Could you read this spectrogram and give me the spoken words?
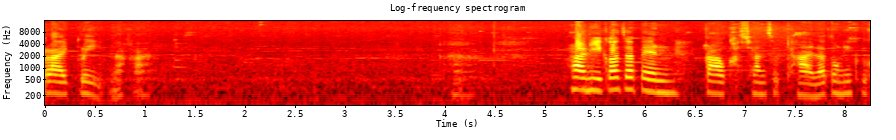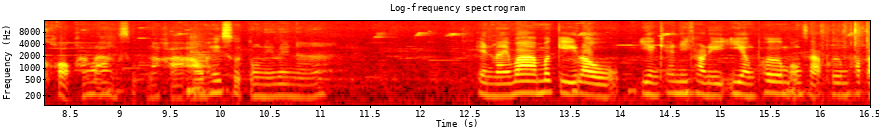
ปลายกลีบนะคะคราวนี้ก็จะเป็นกาวชั้นสุดท้ายแล้วตรงนี้คือขอบข้างล่างสุดนะคะ เอาให้สุดตรงนี้เลยนะ เห็นไหมว่าเมื่อกี้เราเอียงแค่นี้คราวนี้เอียงเพิ่มองศาเพิ่มเข้าไป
